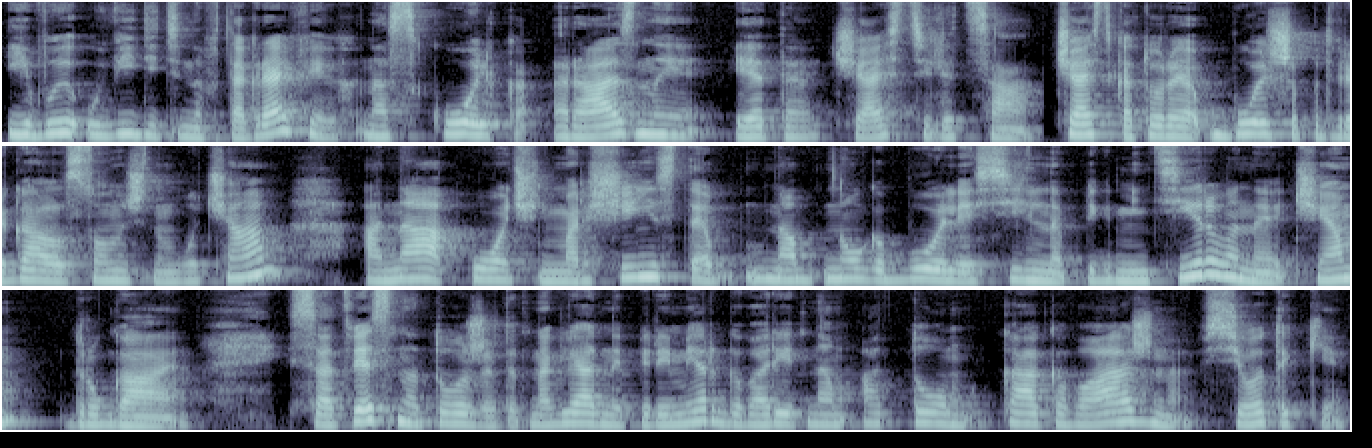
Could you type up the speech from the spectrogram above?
И вы увидите на фотографиях, насколько разные это части лица. Часть, которая больше подвергалась солнечным лучам, она очень морщинистая, намного более сильно пигментированная, чем другая. И, соответственно, тоже этот наглядный пример говорит нам о том, как важно все-таки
